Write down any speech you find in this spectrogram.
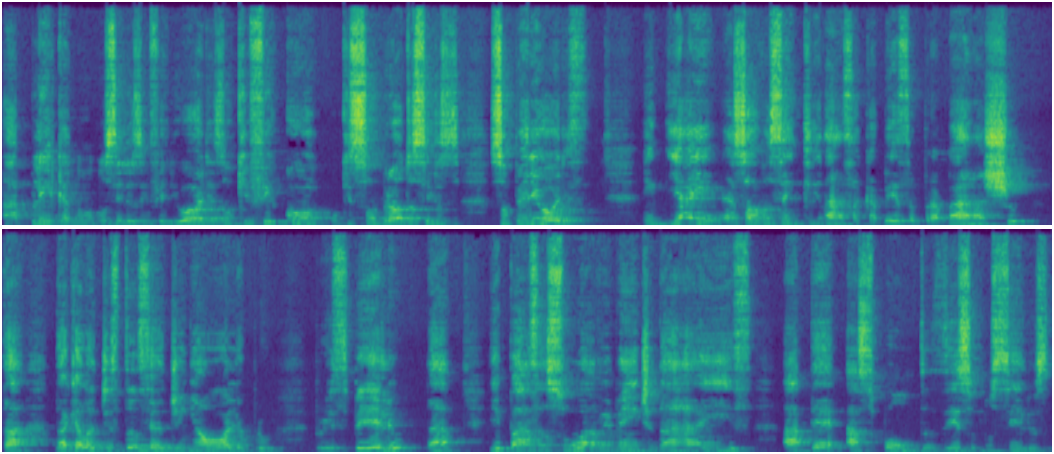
aplica no, nos cílios inferiores o que ficou, o que sobrou dos cílios superiores. E, e aí é só você inclinar essa cabeça para baixo, tá? Dá aquela distanciadinha, olha pro, pro espelho, tá? E passa suavemente da raiz até as pontas, isso nos cílios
